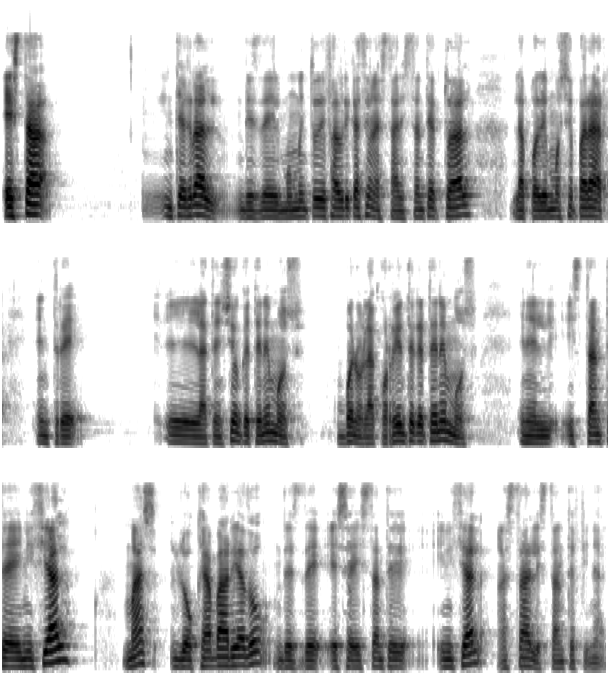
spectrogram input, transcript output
Esta integral desde el momento de fabricación hasta el instante actual la podemos separar entre la tensión que tenemos, bueno, la corriente que tenemos en el instante inicial más lo que ha variado desde ese instante inicial hasta el instante final.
